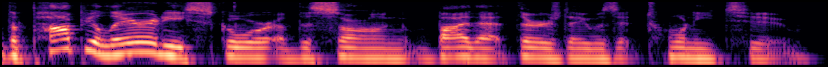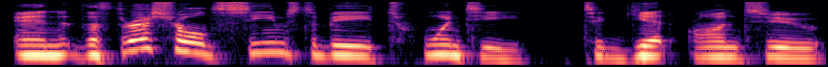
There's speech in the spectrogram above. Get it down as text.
the popularity score of the song by that Thursday was at 22. And the threshold seems to be 20 to get onto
